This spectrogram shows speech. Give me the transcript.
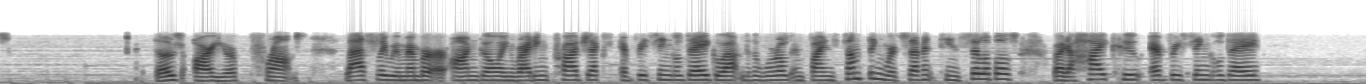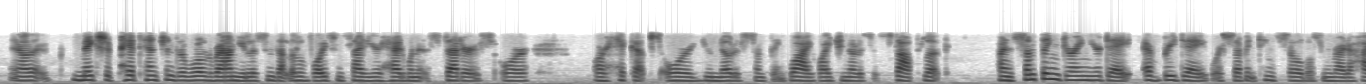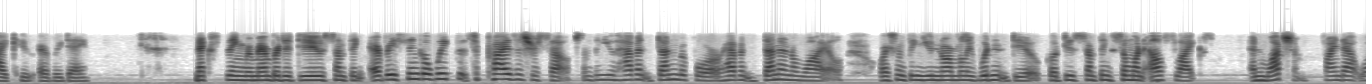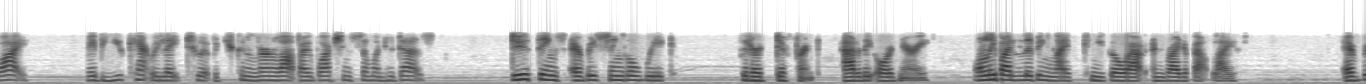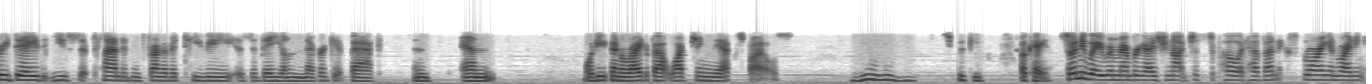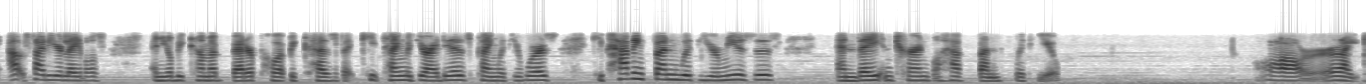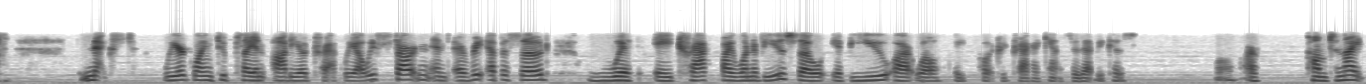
Those are your prompts. Lastly, remember our ongoing writing projects every single day. Go out into the world and find something worth 17 syllables. Write a haiku every single day. You know, it makes you pay attention to the world around you. Listen to that little voice inside of your head when it stutters or or hiccups or you notice something. Why? Why'd you notice it? Stop, look. Find something during your day, every day, worth 17 syllables and write a haiku every day. Next thing, remember to do something every single week that surprises yourself, something you haven't done before or haven't done in a while, or something you normally wouldn't do. Go do something someone else likes and watch them. Find out why. Maybe you can't relate to it, but you can learn a lot by watching someone who does. Do things every single week that are different, out of the ordinary. Only by living life can you go out and write about life. Every day that you sit planted in front of a TV is a day you'll never get back. And and what are you going to write about watching the X Files? Spooky. Okay, so anyway, remember, guys, you're not just a poet. Have fun exploring and writing outside of your labels, and you'll become a better poet because of it. Keep playing with your ideas, playing with your words. Keep having fun with your muses, and they, in turn, will have fun with you. All right. Next, we are going to play an audio track. We always start and end every episode with a track by one of you. So if you are, well, a poetry track, I can't say that because, well, our poem tonight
